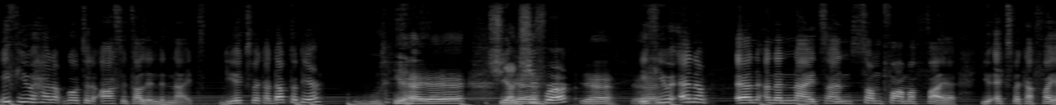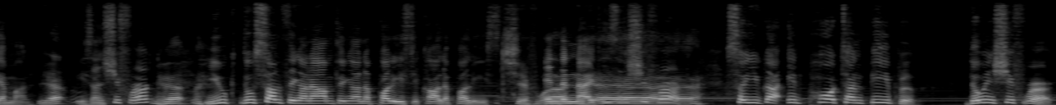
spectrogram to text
if you hand up go to the hospital in the night, do you expect a doctor there? Yeah, yeah, yeah. She on Yeah. shift work. Yeah, If you end up on, on the night and some form of fire, you expect a fireman. Yeah. He's on shift work. Yeah. You do something on something on the police, you call the police. Shift work. In the night, he's on shift work. So you got important people doing shift work.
